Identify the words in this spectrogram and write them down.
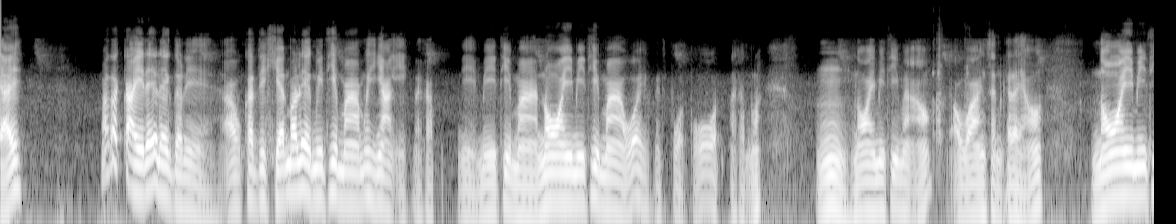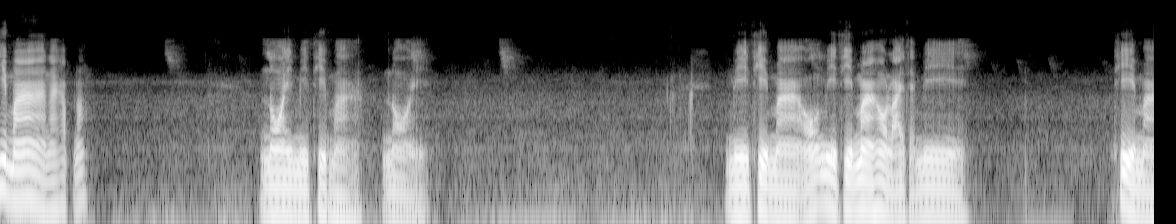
ได้มาตะไก่ได้เลขตัวนี้ เอาคันที่เขียนมาเลขมีที่มาไม่ยากอีกนะครับ นี่มีที่มาน้อยมีที่มาโอ้ยเป็นปวดโพดนะครับเนาะอืมน้อยมีที่มาเอาเอาวางสันก็ได้เอาน้อยมีที่มานะครับเนาะ น้อยมีที่มาน้อย มีที่มาอ๋อมีที่มาเท่าไรแต่มีที่มา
